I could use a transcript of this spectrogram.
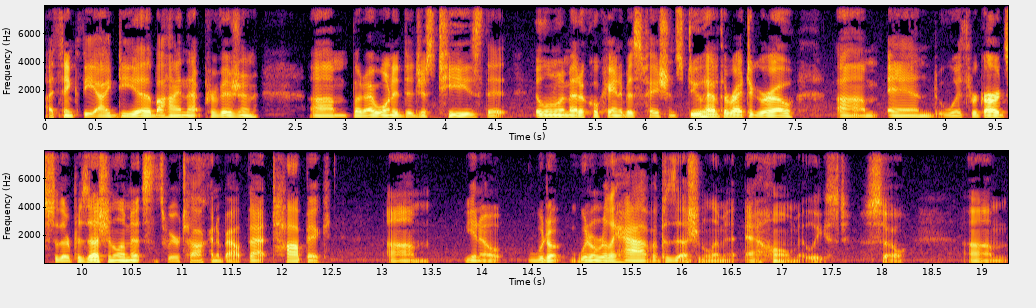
I think the idea behind that provision. Um, but I wanted to just tease that Illinois medical cannabis patients do have the right to grow. Um, and with regards to their possession limits, since we were talking about that topic, um, you know, we don't we don't really have a possession limit at home, at least. So, um,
